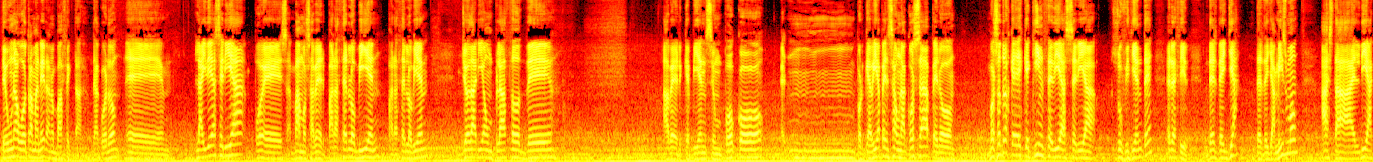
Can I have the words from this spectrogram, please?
De una u otra manera nos va a afectar, ¿de acuerdo? Eh, la idea sería, pues, vamos a ver, para hacerlo bien, para hacerlo bien, yo daría un plazo de a ver, que piense un poco. Mm, porque había pensado una cosa, pero... ¿Vosotros creéis que 15 días sería suficiente? Es decir, desde ya, desde ya mismo, hasta el día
